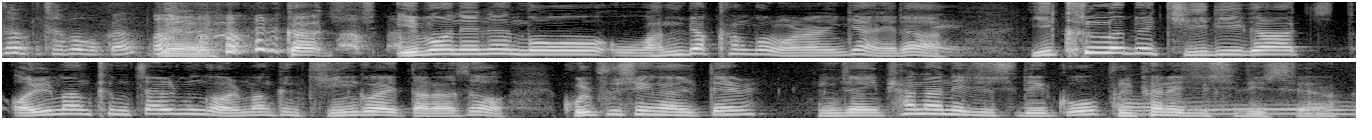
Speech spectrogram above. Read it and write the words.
잡, 잡아볼까요? 네. 그러니까 이번에는 뭐 완벽한 걸 원하는 게 아니라 네. 이 클럽의 길이가 얼만큼 짧은가 얼만큼 긴 거에 따라서 골프 스윙할 때 굉장히 편안해질 수도 있고 불편해질 수도 있어요.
